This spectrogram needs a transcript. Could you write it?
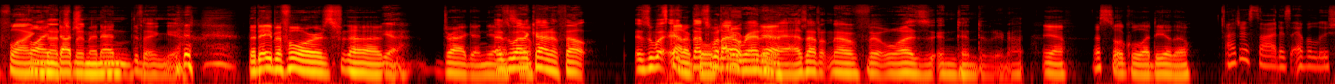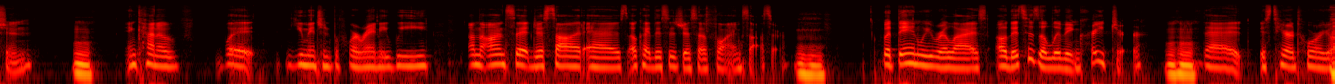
flying, Flying dutchman, Dutchman and the- thing yeah the day before's uh, yeah dragon yeah is what so- it kind of felt. Is what It's kinda that's cool. what I I, don't- read it as. I don't know if it was intended or not. yeah that's still a cool idea though I just saw it as evolution Hmm. and kind of what you mentioned before, Randy. We on the onset just saw it as okay, this is just a flying saucer. Mm-hmm. But then we realized, oh, this is a living creature Mm-hmm. that is territorial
